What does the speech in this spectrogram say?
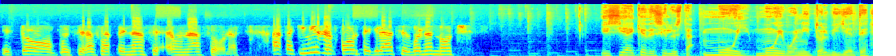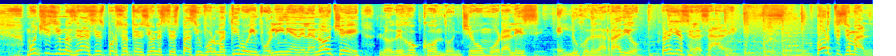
Esto pues hace apenas unas horas. Hasta aquí mi reporte, gracias, buenas noches. Y sí, hay que decirlo, está muy, muy bonito el billete. Muchísimas gracias por su atención a este espacio informativo Infolínea de la Noche. Lo dejo con Don Chevo Morales, el lujo de la radio, pero ya se la sabe. Pórtese mal,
